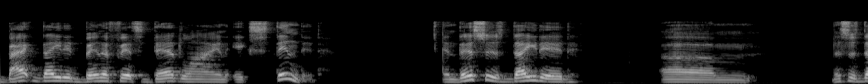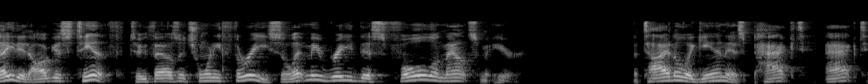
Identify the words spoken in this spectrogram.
backdated benefits deadline extended and this is dated um, this is dated August 10th, 2023. So let me read this full announcement here. The title again is PACT Act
